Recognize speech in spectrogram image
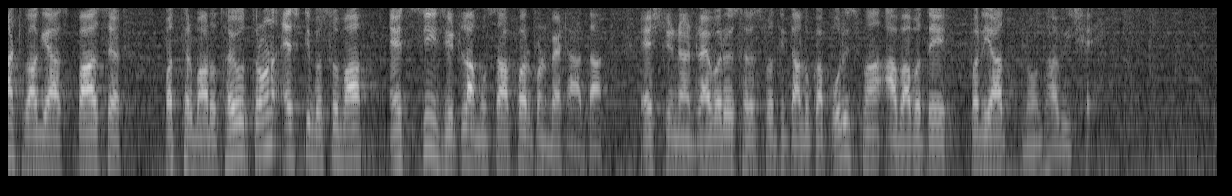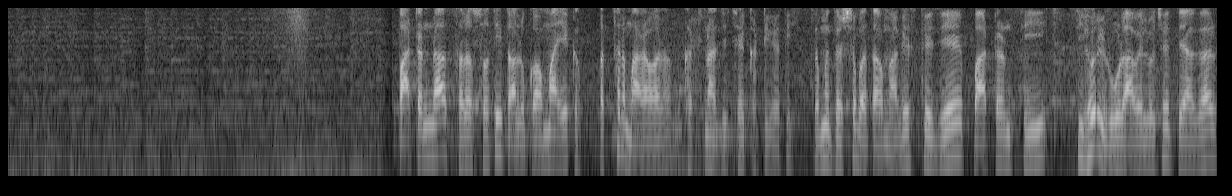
આઠ વાગ્યા આસપાસ પથ્થરમારો થયો. ત્રણ એસટી બસોમાં એસી જેટલા મુસાફર પણ બેઠા હતા. એસટીના ડ્રાઈવરોએ સરસ્વતી તાલુકા પોલીસમાં આ બાબતે ફરિયાદ નોંધાવી છે. પાટણના સરસ્વતી તાલુકામાં એક પથ્થર મારવાની ઘટના જે છે, ઘટી હતી. તમે દ્રશ્ય બતાવવા માંગીશ કે જે પાટણથી સિહોરી રોડ આવેલો છે, ત્યાં આગળ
